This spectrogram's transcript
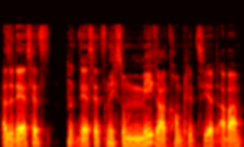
Also der ist jetzt, der ist jetzt nicht so mega kompliziert, aber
